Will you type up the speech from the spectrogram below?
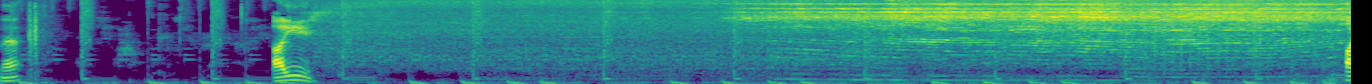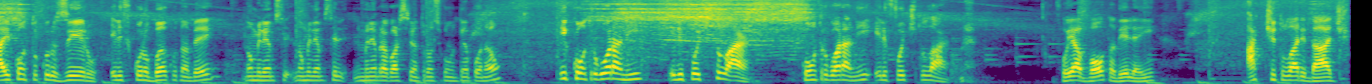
né? Aí Aí contra o Cruzeiro, ele ficou no banco também. Não me lembro, se, não me lembro, se não me lembro agora se ele entrou no segundo tempo ou não. E contra o Guarani, ele foi titular. Contra o Guarani, ele foi titular. Foi a volta dele aí, a titularidade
